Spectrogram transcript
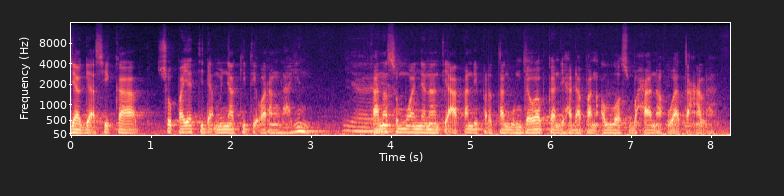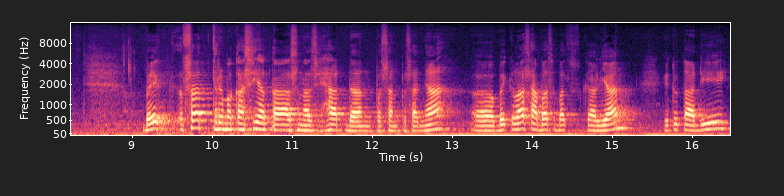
jaga sikap supaya tidak menyakiti orang lain ya, karena ya. semuanya nanti akan dipertanggungjawabkan di hadapan Allah Subhanahu wa taala Baik, Ustaz, terima kasih atas nasihat dan pesan-pesannya. uh, baiklah sahabat-sahabat sekalian, itu tadi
